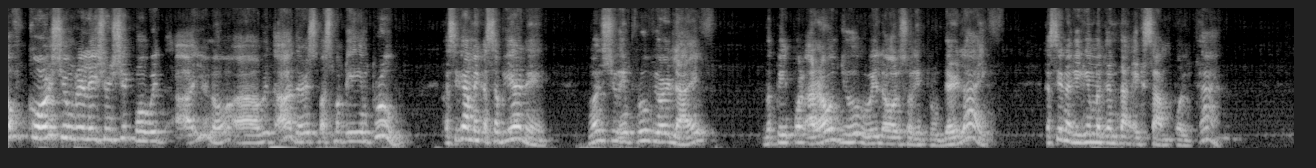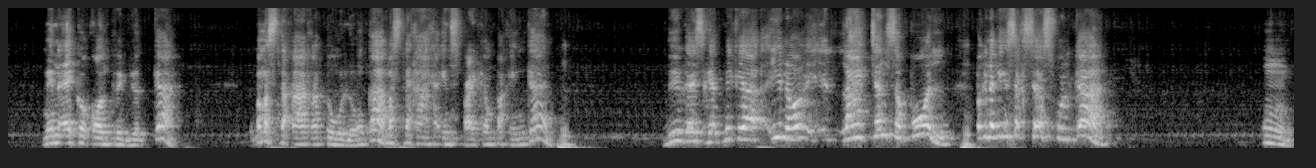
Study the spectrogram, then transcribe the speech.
of course, yung relationship mo with, uh, you know, uh, with others, mas mag improve Kasi nga kasabihan eh, once you improve your life, the people around you will also improve their life. Kasi nagiging magandang example ka may na-eco-contribute ka. Diba? Mas nakakatulong ka, mas nakaka-inspire kang pakinggan. Do you guys get me? Kaya, you know, lahat yan sa poll. Pag naging successful ka, mm,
